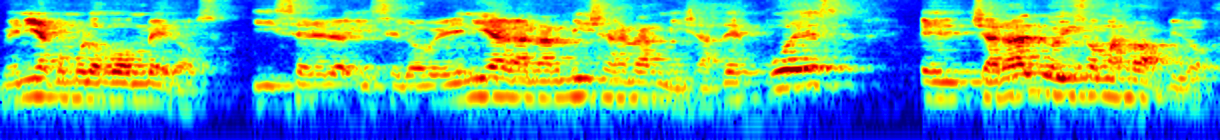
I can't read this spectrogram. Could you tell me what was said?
venía como los bomberos y se, y se lo venía a ganar millas, ganar millas. Después el Charal lo hizo más rápido.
